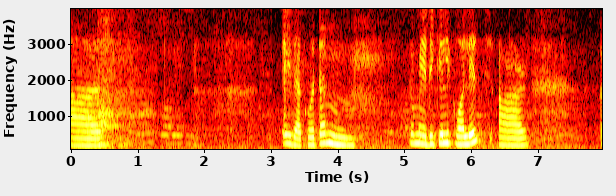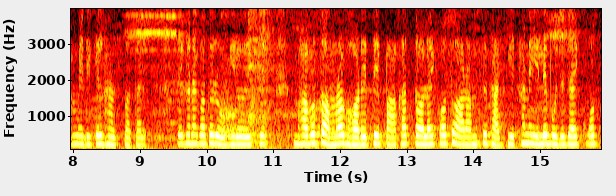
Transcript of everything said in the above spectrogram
আর এই দেখো, এটা তো মেডিকেল কলেজ আর মেডিকেল হাসপাতাল। তো এখানে কত রোগী রয়েছে? ভাবো তো আমরা ঘরেতে পাখার তলায় কত আরামসে থাকি। এখানে এলে বোঝা যায় কত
